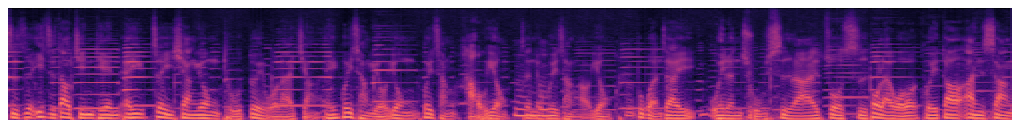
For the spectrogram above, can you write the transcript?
自制，一直到今天，哎，这一项用途对我来讲，哎，非常有用，非常好用，真的非常好用。不管在为人处事啊。做事，后来我回到岸上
